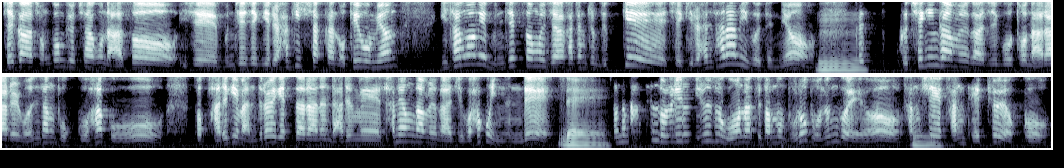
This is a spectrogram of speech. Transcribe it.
제가 정권 교체하고 나서 이제 문제 제기를 하기 시작한 어떻게 보면 이 상황의 문제성을 제가 가장 좀 늦게 제기를 한 사람이거든요. 음. 그 책임감을 가지고 더 나라를 원상 복구하고 더 바르게 만들어야겠다라는 나름의 사명감을 가지고 하고 있는데 네. 저는 같은 논리를 이준석 의원한테도 한번 물어보는 거예요. 당시에 당 대표였고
